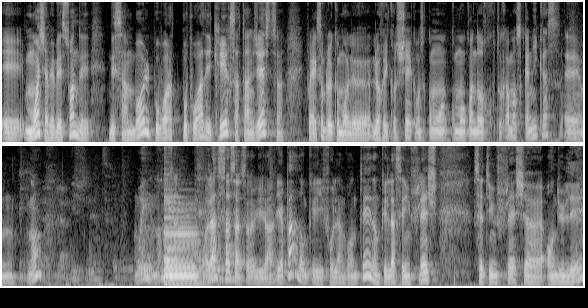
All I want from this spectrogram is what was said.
et moi, j'avais besoin des, symboles pour pouvoir, pour pouvoir décrire certains gestes, par exemple comme le, le ricochet, comme, comme, comme cuando tocamos canicas, euh, non? Oui, non, ça, voilà, ça, il n'y a, pas, donc il faut l'inventer. Donc là, c'est une flèche, c'est une flèche ondulée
